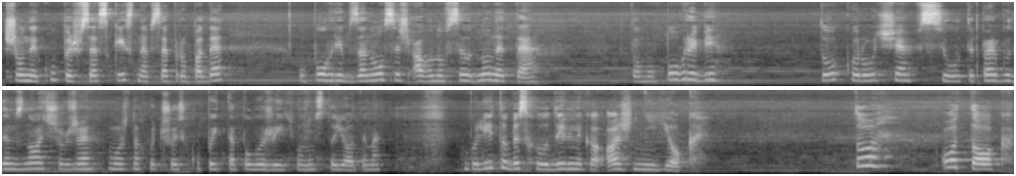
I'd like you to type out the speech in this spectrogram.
Що не купиш, все скисне, все пропаде. у погріб заносиш, а воно все одно не те. В тому погребі. То, коротше, все. Тепер будемо знати, що вже можна хоч щось купити та положити, воно стоятиме. Бо літо без холодильника аж ніяк. То отак.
